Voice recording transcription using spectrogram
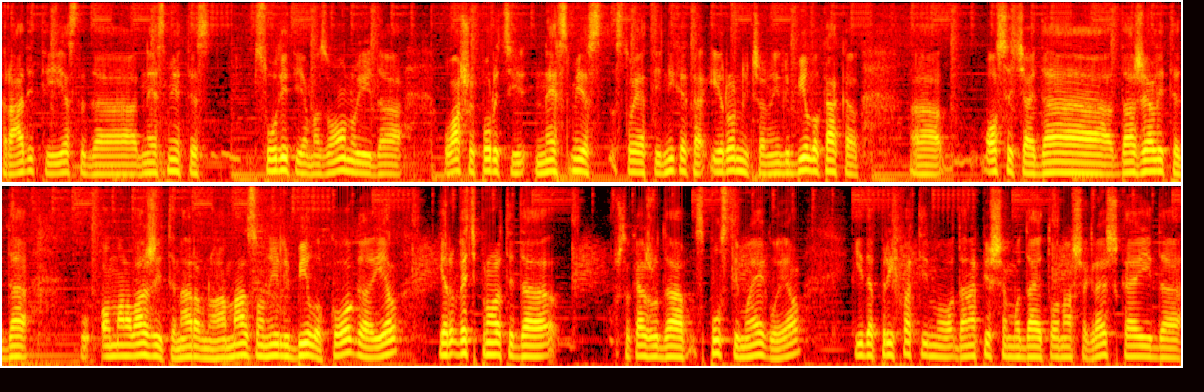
raditi jeste da ne smijete suditi Amazonu i da u vašoj poruci ne smije stojati nikakav ironičan ili bilo kakav osjećaj da, da želite da omalovažite naravno Amazon ili bilo koga, jel? Jer već morate da, što kažu, da spustimo ego, jel? I da prihvatimo, da napišemo da je to naša greška i da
